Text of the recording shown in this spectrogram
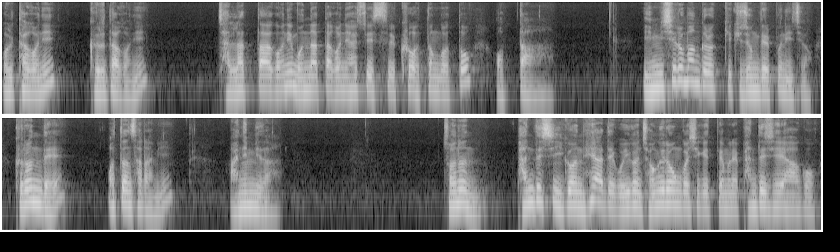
옳다거니 그르다거니 잘났다거니 못났다거니 할 수 있을 그 어떤 것도 없다. 임시로만 그렇게 규정될 뿐이죠. 그런데 어떤 사람이 아닙니다. 저는 반드시 이건 해야 되고 이건 정의로운 것이기 때문에 반드시 해야 하고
